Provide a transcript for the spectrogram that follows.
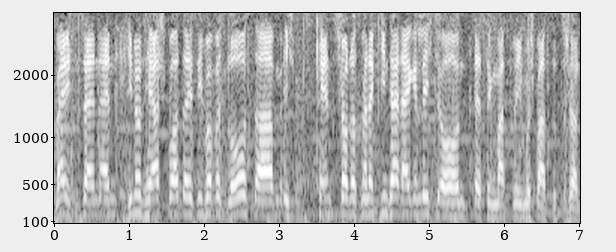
meine ich, das ist ein, ein Hin- und Her-Sport, da ist immer was los. Ähm, ich kenne es schon aus meiner Kindheit eigentlich und deswegen macht es mir immer Spaß zuzuschauen.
